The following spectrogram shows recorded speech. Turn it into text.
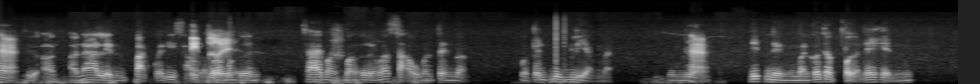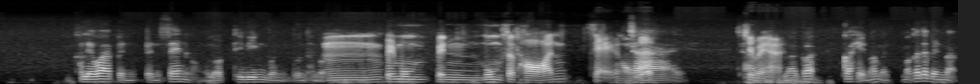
ฮะคือเอาเอาหน้าเลนส์ปักไว้ที่เสาติดแล้วก็เลยบังเอิญใช่บังบังเอิญว่าเสามันเป็นแบบ เหมือนเป็นมุมเหลี่ยมอะมุมเหลี่ยมฮะนิดนึงมันก็จะเปิดให้เห็น เขาเรียกว่าเป็นเป็นเส้นของรถที่วิ่งบนบนถนนอืมเป็นมุมเป็นมุมสะท้อนแสงของรถใช่ใช่ไหมฮะครับแล้วก็ก็เห็นว่ามันมันก็จะเป็นแบบ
